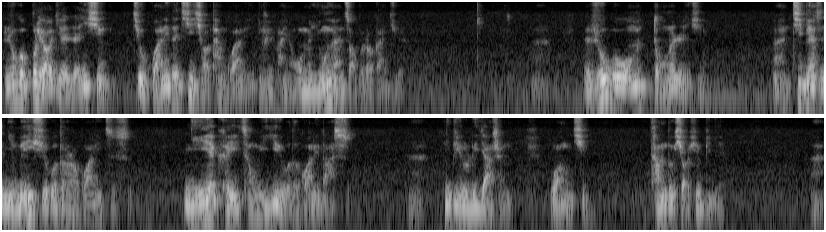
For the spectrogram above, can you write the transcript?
如果不了解人性，就管理的技巧谈管理，你会发现我们永远找不着感觉。如果我们懂了人性，嗯，即便是你没学过多少管理知识，你也可以成为一流的管理大师。嗯，你比如李嘉诚、王永庆，他们都小学毕业。啊，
